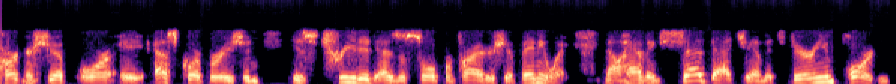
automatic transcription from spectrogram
partnership or a S corporation is treated as a sole proprietorship anyway. Now, having said that, Jim, it's very important,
